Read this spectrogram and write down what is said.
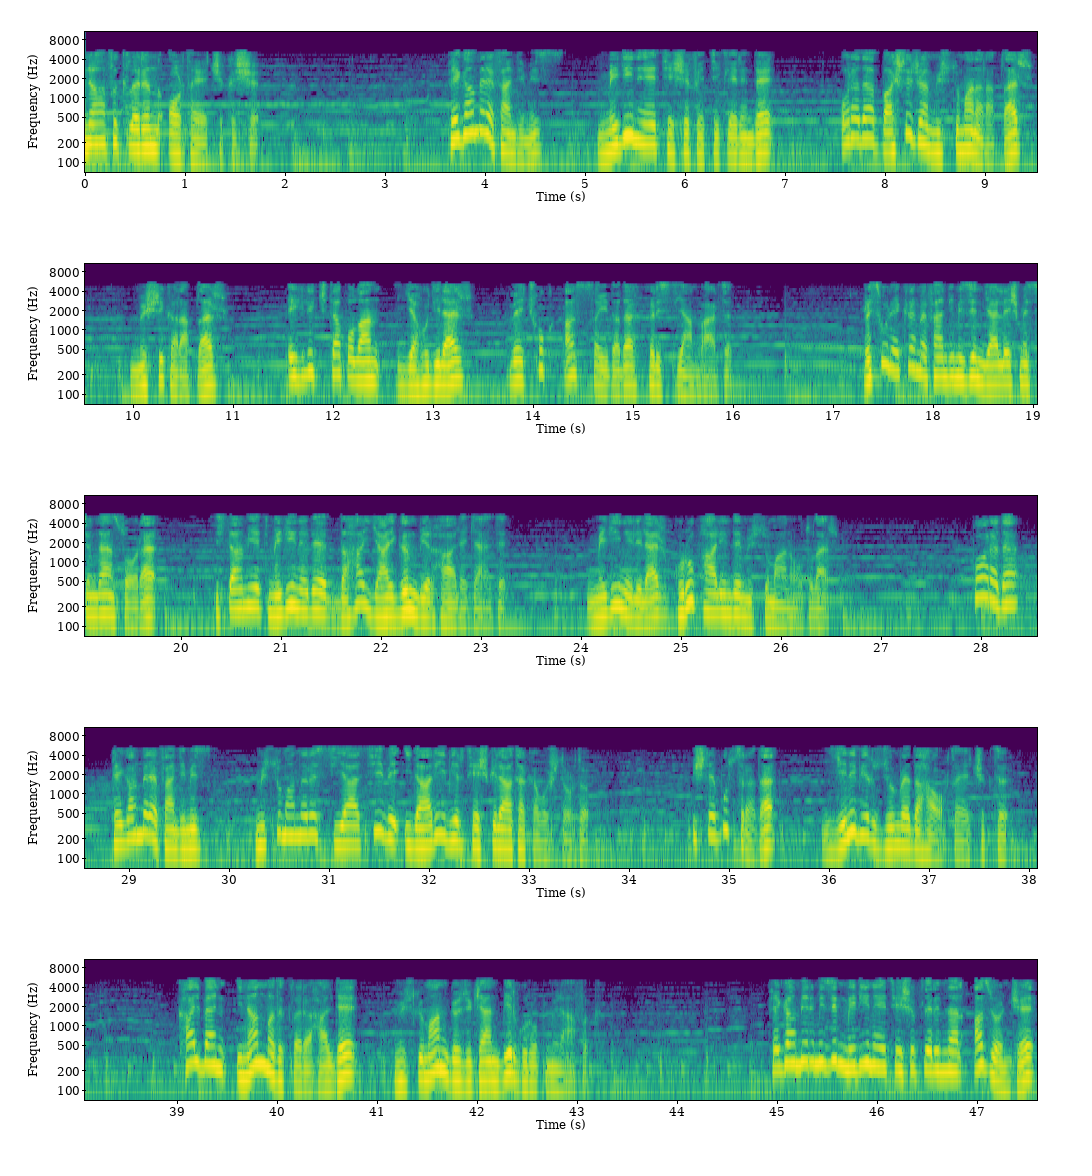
Münafıkların ortaya çıkışı Peygamber Efendimiz Medine'ye teşrif ettiklerinde orada başlıca Müslüman Araplar, müşrik Araplar, ehli kitap olan Yahudiler ve çok az sayıda da Hristiyan vardı. Resul-i Ekrem Efendimizin yerleşmesinden sonra İslamiyet Medine'de daha yaygın bir hale geldi. Medineliler grup halinde Müslüman oldular. Bu arada Peygamber Efendimiz Müslümanları siyasi ve idari bir teşkilata kavuşturdu. İşte bu sırada yeni bir zümre daha ortaya çıktı. Kalben inanmadıkları halde Müslüman gözüken bir grup münafık. Peygamberimizin Medine'ye teşriflerinden az önce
